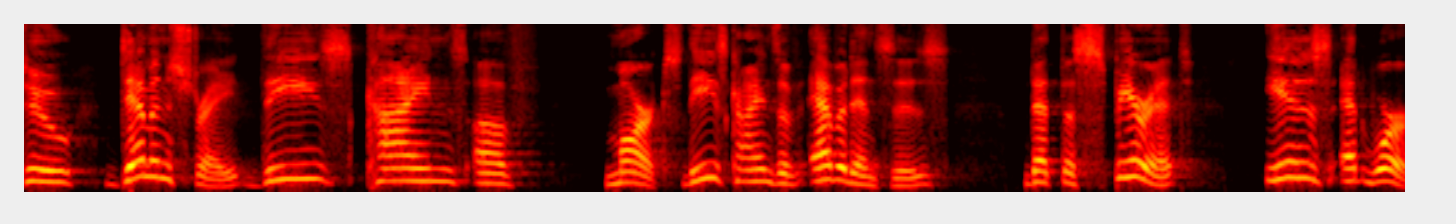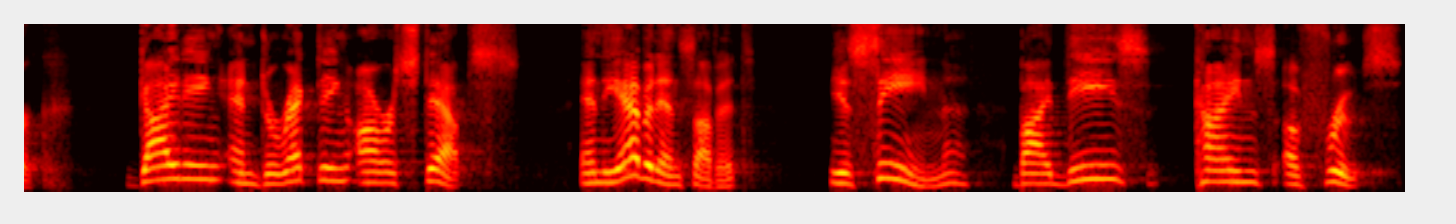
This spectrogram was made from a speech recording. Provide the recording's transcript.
to demonstrate these kinds of marks, these kinds of evidences that the Spirit is at work, guiding and directing our steps. And the evidence of it is seen by these kinds of fruits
